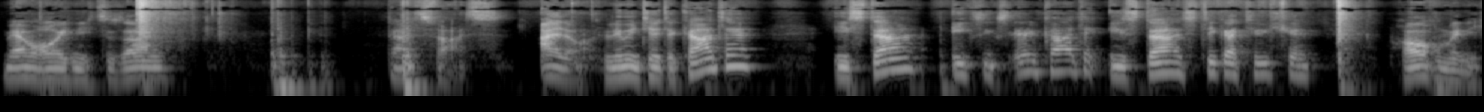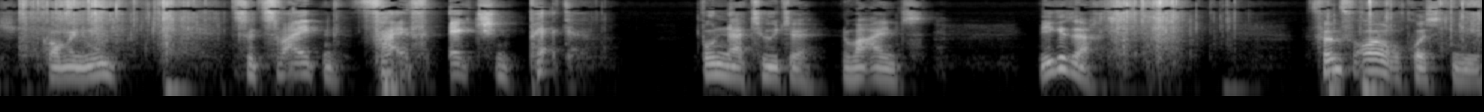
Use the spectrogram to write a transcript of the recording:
Mehr brauche ich nicht zu sagen. Das war's. Also, limitierte Karte ist da, XXL-Karte ist da, Stickertütchen brauchen wir nicht. Kommen wir nun zur zweiten Five Action Pack. Wundertüte Nummer 1. Wie gesagt, 5 Euro kosten die.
